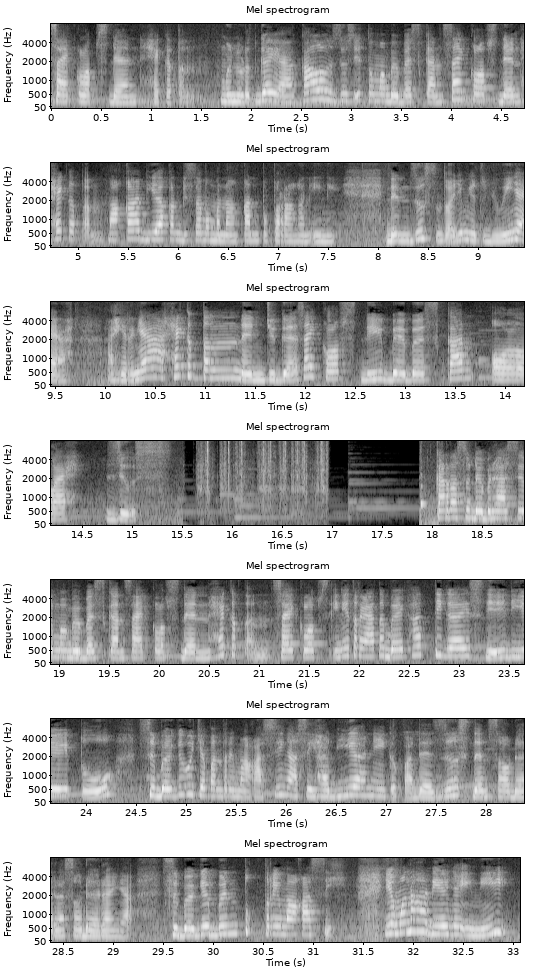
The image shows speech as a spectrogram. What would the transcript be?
Cyclops dan Hecate. Menurut Gaia, kalau Zeus itu membebaskan Cyclops dan Hecate, maka dia akan bisa memenangkan peperangan ini. Dan Zeus tentu aja menyetujuinya ya. Akhirnya Hecate dan juga Cyclops dibebaskan oleh Zeus. Karena sudah berhasil membebaskan Cyclops dan Hecate, Cyclops ini ternyata baik hati guys. Jadi dia itu sebagai ucapan terima kasih ngasih hadiah nih kepada Zeus dan saudara-saudaranya sebagai bentuk terima kasih. Yang mana hadiahnya ini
